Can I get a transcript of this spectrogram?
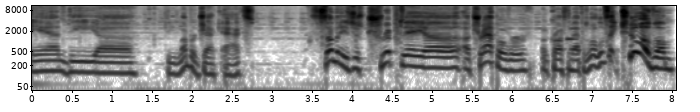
and the uh, the lumberjack axe. Somebody's just tripped a uh, a trap over across the map as well. Looks like two of them.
